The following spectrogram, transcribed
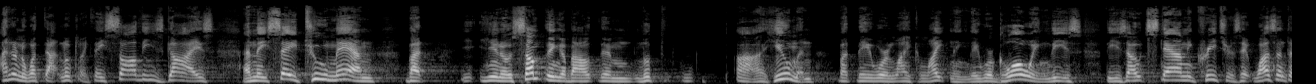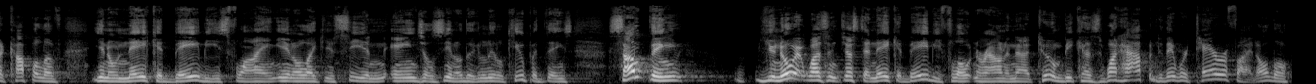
I don't know what that looked like. They saw these guys and they say two men, but, you know, something about them looked uh, human, but they were like lightning. They were glowing, these, these outstanding creatures. It wasn't a couple of, you know, naked babies flying, you know, like you see in angels, you know, the little cupid things. Something, you know, it wasn't just a naked baby floating around in that tomb because what happened? They were terrified, although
